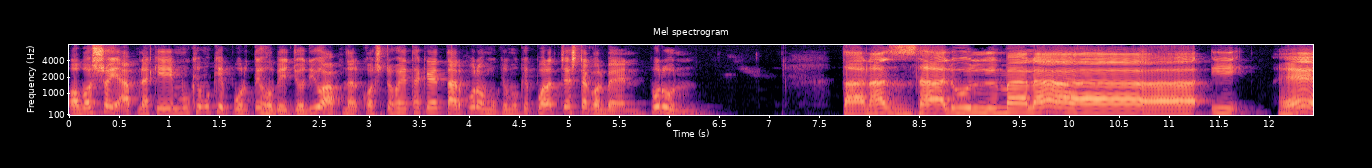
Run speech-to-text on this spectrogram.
অবশ্যই আপনাকে মুখে মুখে পড়তে হবে, যদিও আপনার কষ্ট হয়ে থাকে, তারপরও মুখে মুখে পড়ার চেষ্টা করবেন। পড়ুন। তানাজ্জালুল মালাই হ্যাঁ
